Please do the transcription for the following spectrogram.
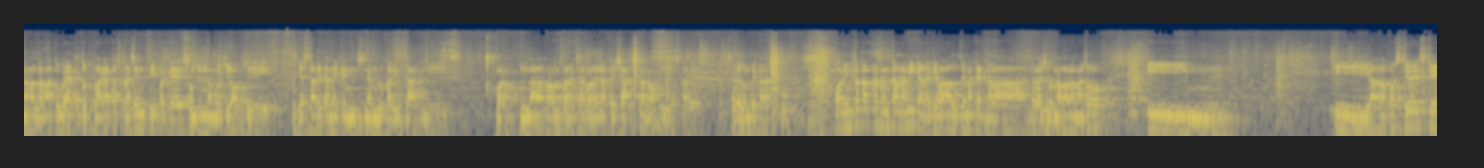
en el debat obert i tot plegat, es presenti, perquè som gent de molts llocs i, i està bé també que ens anem localitzant. I, bueno, una de les raons de la xerrada era fer xarxa, no? I està bé saber d'on ve cadascú. Bueno, em toca presentar una mica de què va el tema aquest de la, de la jornada a la Masó i, i la qüestió és que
